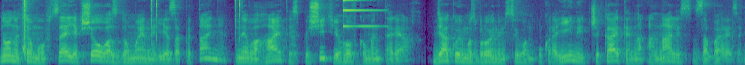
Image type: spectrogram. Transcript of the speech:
Ну а на цьому все. Якщо у вас до мене є запитання, не вагайтесь, пишіть його в коментарях. Дякуємо Збройним силам України. Чекайте на аналіз за березень.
